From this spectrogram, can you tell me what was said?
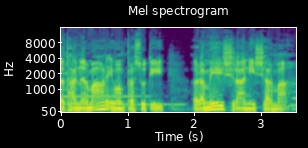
तथा निर्माण एवं प्रस्तुति रमेश रानी शर्मा।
